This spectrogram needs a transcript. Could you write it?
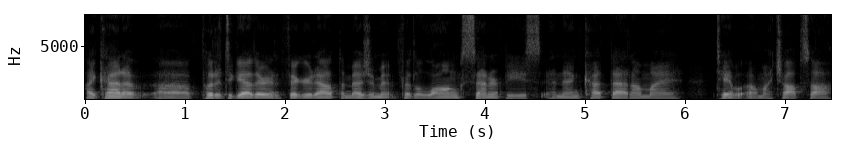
I kind of uh, put it together and figured out the measurement for the long centerpiece and then cut that on my table on my chop saw.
